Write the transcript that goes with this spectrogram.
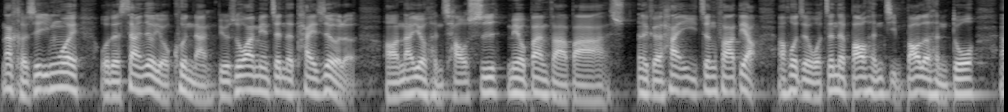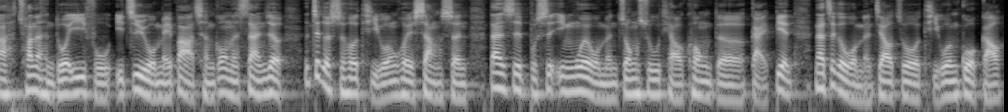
那可是因为我的散热有困难，比如说外面真的太热了，好，那又很潮湿，没有办法。把那个汗液蒸发掉啊，或者我真的包很紧，包了很多啊，穿了很多衣服，以至于我没办法成功的散热。那这个时候体温会上升，但是不是因为我们中枢调控的改变？那这个我们叫做体温过高。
